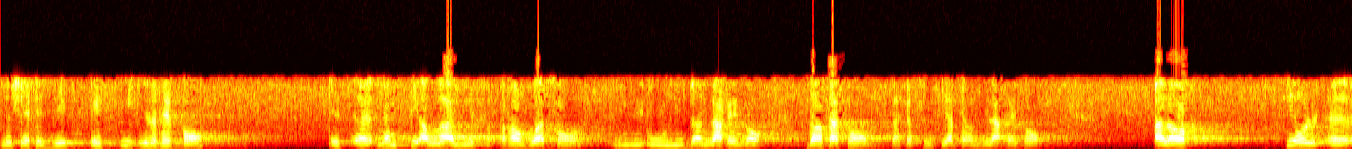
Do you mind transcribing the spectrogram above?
Le chef dit, et s'il répond, et, euh, même si Allah lui renvoie son, ou lui donne la raison dans sa tombe, la personne qui a perdu la raison, alors, si on, euh,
